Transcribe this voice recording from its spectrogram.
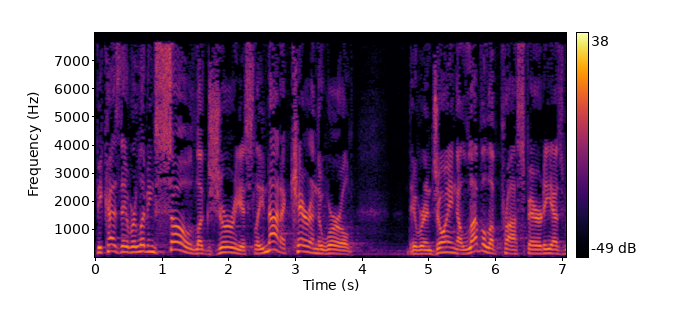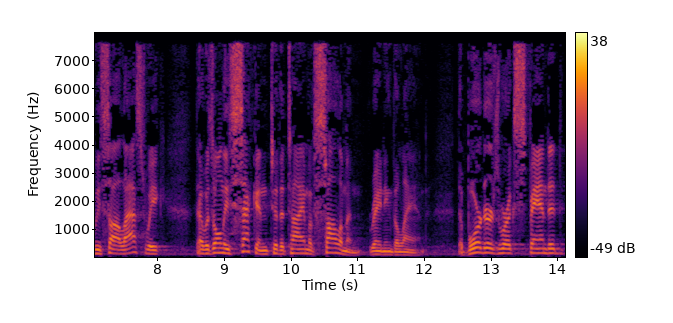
because they were living so luxuriously, not a care in the world, they were enjoying a level of prosperity, as we saw last week, that was only second to the time of Solomon reigning the land. The borders were expanded,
